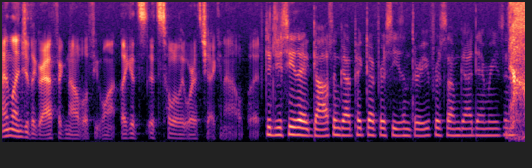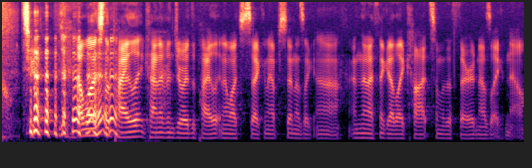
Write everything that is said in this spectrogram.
I can lend you the graphic novel if you want. Like it's it's totally worth checking out. But Did you see that Gotham got picked up for season three for some goddamn reason? I watched the pilot, kind of enjoyed the pilot, and I watched the second episode, and I was like, uh. And then I think I like caught some of the third, and I was like, no.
